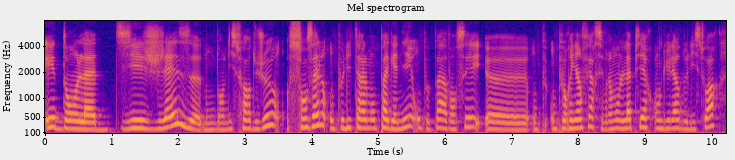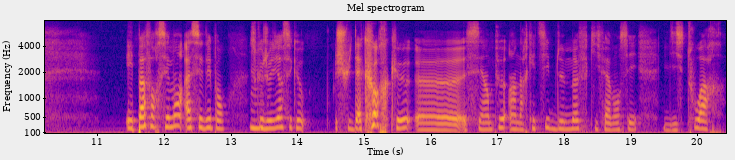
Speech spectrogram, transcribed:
Et dans la diégèse, donc dans l'histoire du jeu, sans elle, on peut littéralement pas gagner, on peut pas avancer, on, peut, on peut rien faire. C'est vraiment la pierre angulaire de l'histoire et pas forcément à ses dépens. Ce que Mhm. je veux dire, c'est que je suis d'accord que euh, c'est un peu un archétype de meuf qui fait avancer l'histoire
